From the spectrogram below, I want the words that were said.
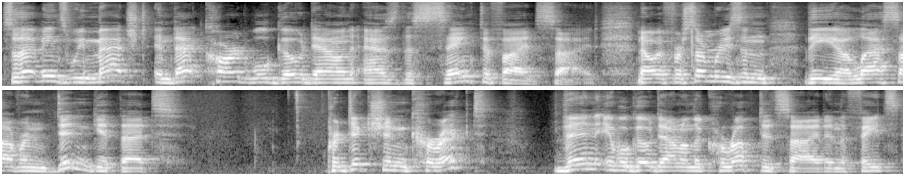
So that means we matched, and that card will go down as the sanctified side. Now, if for some reason the uh, last sovereign didn't get that prediction correct then it will go down on the corrupted side and the fates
